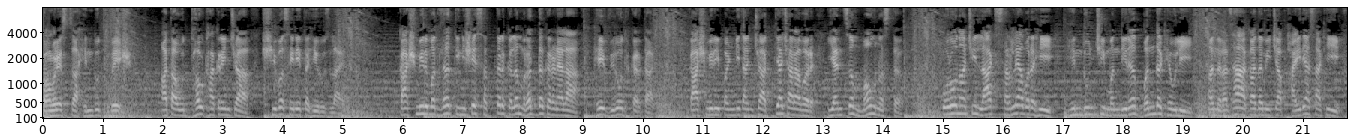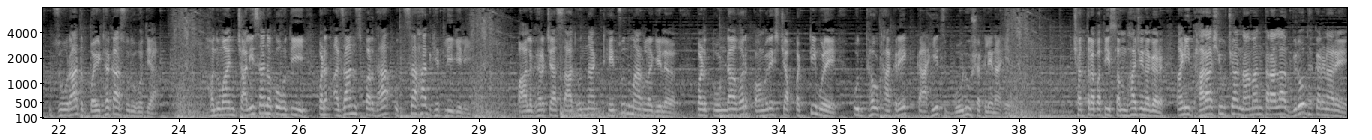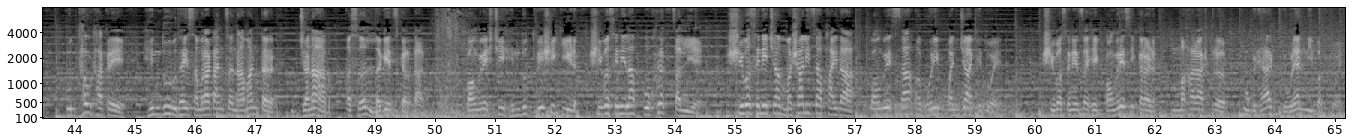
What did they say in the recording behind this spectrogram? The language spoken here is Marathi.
काँग्रेसचा हिंदू द्वेष. आता उद्धव ठाकरेंच्या शिवसेनेतही रुजलाय. काश्मीरमधलं तीनशे सत्तर कलम रद्द करण्याला हे विरोध करतात. काश्मीरी पंडितांच्या अत्याचारावर यांचं मौन असतं. कोरोनाची लाट सरल्यावरही हिंदूंची मंदिरं बंद ठेवली अन रझा अकादमीच्या फायद्यासाठी जोरात बैठका सुरू होत्या. हनुमान चालिसा नको होती पण अजान स्पर्धा उत्साहात घेतली गेली. पालघरच्या साधूंना ठेचून मारलं गेलं. पण तोंडावर काँग्रेसच्या पट्टीमुळे उद्धव ठाकरे काहीच बोलू शकले नाहीत. छत्रपती संभाजीनगर आणि धाराशिवच्या नामांतराला विरोध करणारे उद्धव ठाकरे हिंदू हृदय सम्राटांचं नामांतर जनाब असं लगेच करतात. काँग्रेसची हिंदुद्वेषी कीड शिवसेनेला पोखरत चाललीय. शिवसेनेच्या मशालीचा फायदा काँग्रेसचा अघोरी पंजा घेतोय. शिवसेनेचं हे काँग्रेसीकरण महाराष्ट्र उघड्या डोळ्यांनी बघतोय.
